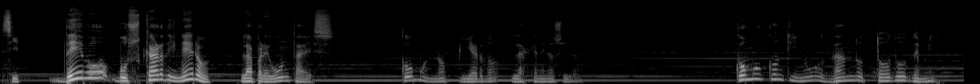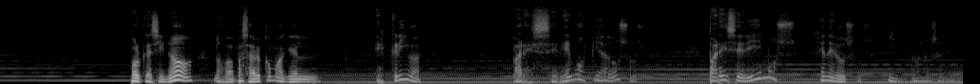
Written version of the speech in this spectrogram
Si debo buscar dinero, la pregunta es, ¿cómo no pierdo la generosidad? ¿Cómo continúo dando todo de mí? Porque si no, nos va a pasar como aquel escriba. Pareceremos piadosos, pareceremos generosos y no lo seremos.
